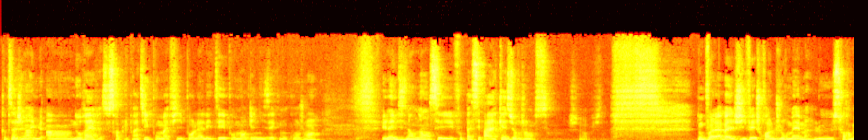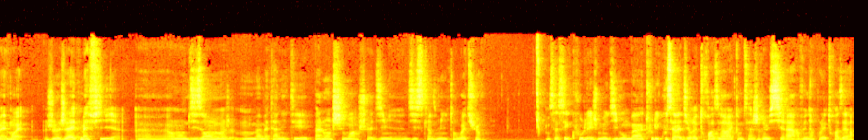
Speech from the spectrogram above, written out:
comme ça j'ai un, un horaire et ce sera plus pratique pour ma fille, pour l'allaiter, pour m'organiser avec mon conjoint. Et là, il me dit non, non, c'est faut passer par la case urgence. Oh. Donc voilà, bah, j'y vais, je crois, le jour même, le soir même, ouais. J'allaite ma fille euh, en me disant ma maternité est pas loin de chez moi, je suis à 10-15 minutes en voiture. Donc ça c'est cool et je me dis bon bah à tous les coups ça va durer 3 heures et comme ça je réussirai à revenir pour les 3 heures.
